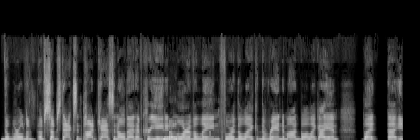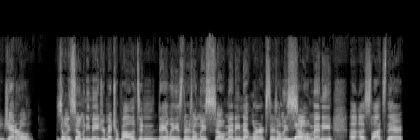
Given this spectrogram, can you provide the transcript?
the world of of Substacks and podcasts and all that have created Right. more of a lane for the like the random oddball like I am. But uh, in general, there's only so many major metropolitan dailies. There's only so many networks. There's only so many uh, uh, slots there.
